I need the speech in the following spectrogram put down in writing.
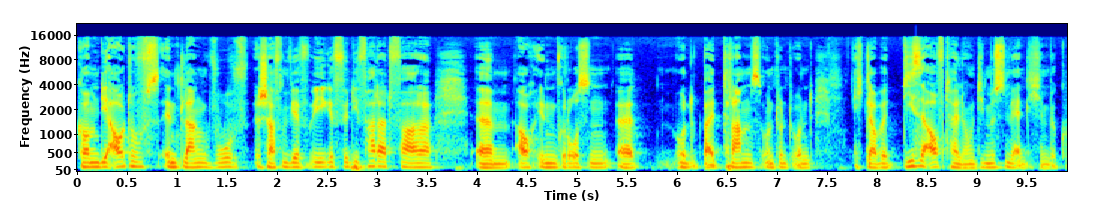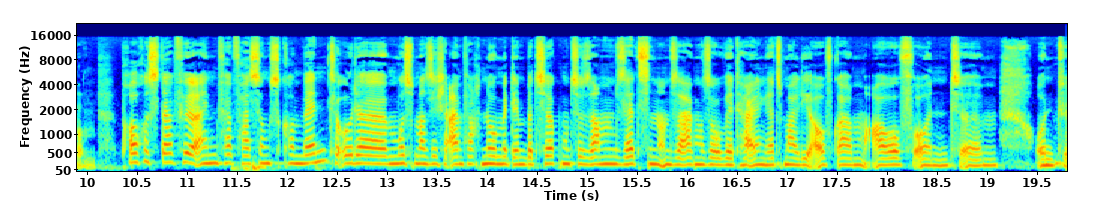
kommen die Autos entlang? Wo schaffen wir Wege für die Fahrradfahrer? Ähm, auch in großen äh, und bei Trams und, und, und. Ich glaube, diese Aufteilung, die müssen wir endlich hinbekommen. Braucht es dafür einen Verfassungskonvent oder muss man sich einfach nur mit den Bezirken zusammensetzen und sagen, so, wir teilen jetzt mal die Aufgaben auf und, ähm, und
